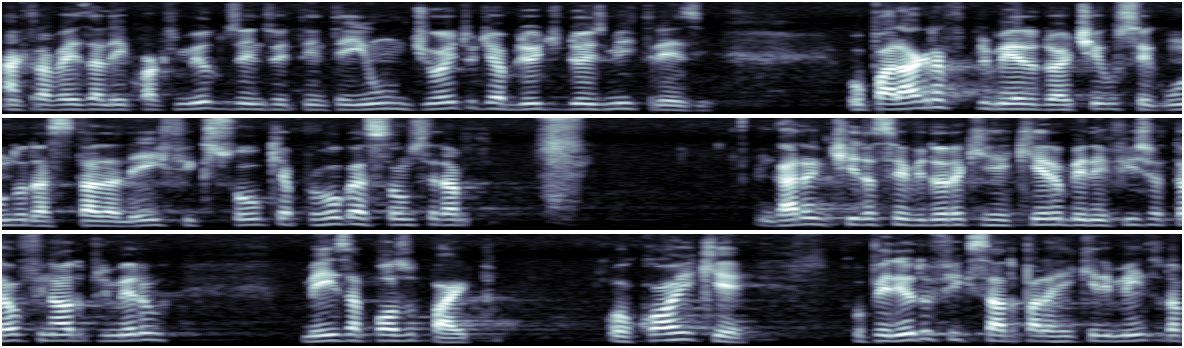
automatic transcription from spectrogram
através da Lei 4.281, de 8 de abril de 2013, o parágrafo 1 do artigo 2 da citada lei fixou que a prorrogação será garantida à servidora que requer o benefício até o final do primeiro mês após o parto. Ocorre que o período fixado para requerimento da,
